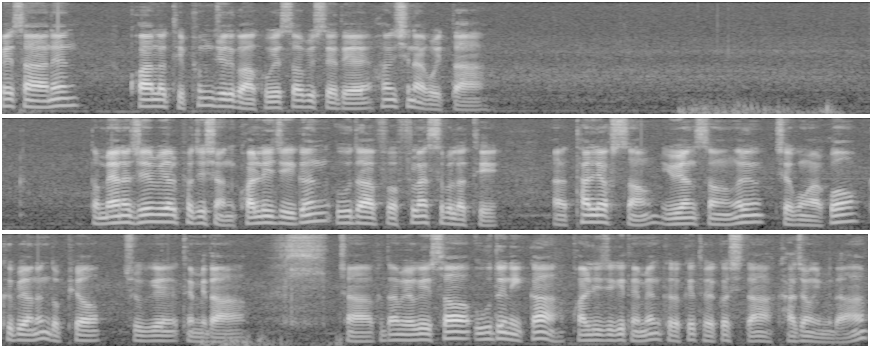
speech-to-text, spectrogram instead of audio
회사는 퀄리티 품질과 고객 서비스에 대해 헌신하고 있다. The managerial position 관리직은 would have flexibility 아, 탄력성, 유연성을 제공하고 급여는 높여주게 됩니다. 자, 그 다음에 여기서 would니까 관리직이 되면 그렇게 될 것이다. 가정입니다.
